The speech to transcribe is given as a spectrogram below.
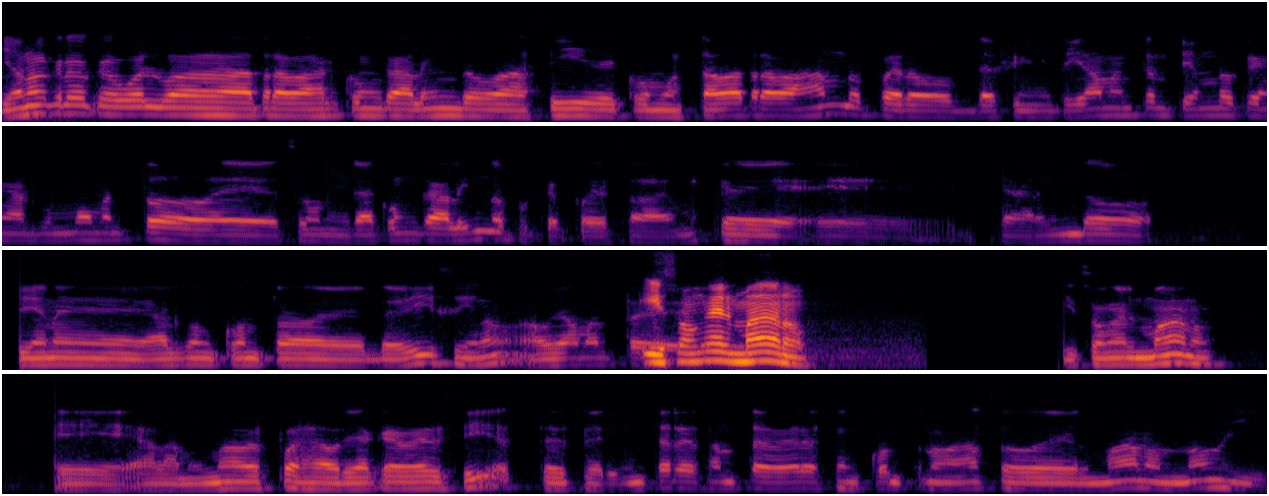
yo no creo que vuelva a trabajar con Galindo así de como estaba trabajando, pero definitivamente entiendo que en algún momento eh, se unirá con Galindo porque pues sabemos que eh, Galindo tiene algo en contra de, de Easy, ¿no? Obviamente. Y son hermanos. Y son hermanos. Eh, a la misma vez pues habría que ver, sí, este, sería interesante ver ese encontronazo de hermanos, ¿no? Y,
